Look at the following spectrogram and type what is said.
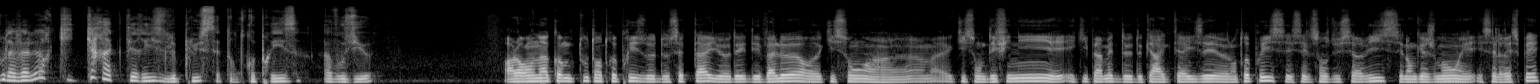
ou la valeur qui caractérise le plus cette entreprise à vos yeux? Alors on a comme toute entreprise de, cette taille euh, des, valeurs euh, qui sont euh, qui sont définies et, qui permettent de, caractériser l'entreprise. C'est le sens du service, c'est l'engagement et, c'est le respect.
